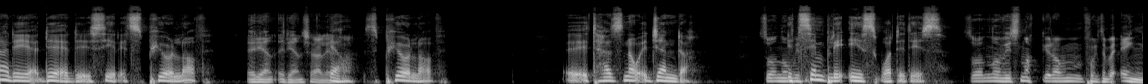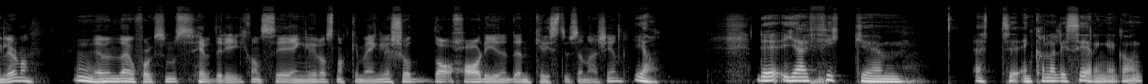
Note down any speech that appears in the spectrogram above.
Nei, det, det de sier, it's pure love. Ren, ren kjærlighet? Ja, it's pure love. It has no agenda. It vi, simply is what it is. så når vi snakker om f.eks. engler da, Mm. Det er jo folk som hevder de kan se engler og snakke med engler, så da har de den Kristusenergien. Ja. Det, jeg fikk em, et, en kanalisering en gang,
